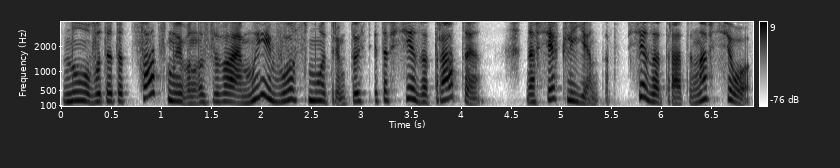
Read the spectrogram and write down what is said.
но вот этот ЦАЦ, мы его называем, мы его смотрим. То есть это все затраты на всех клиентов, все затраты на все.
